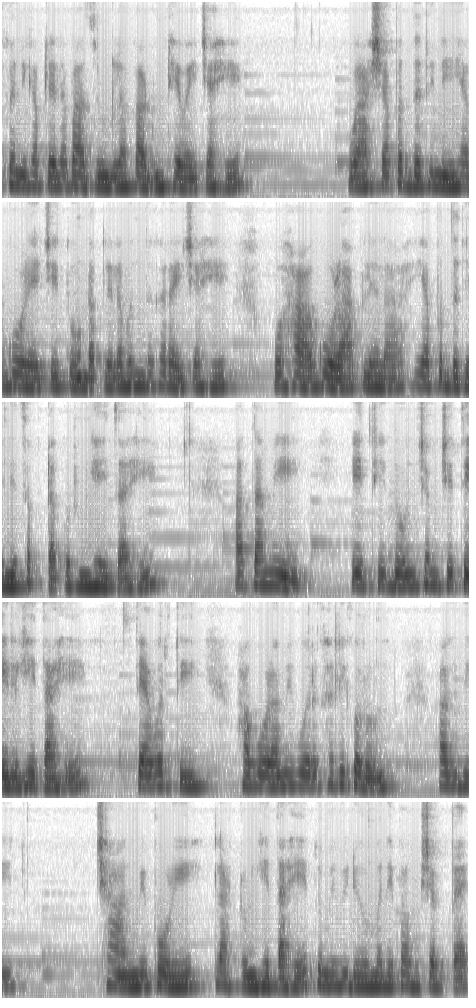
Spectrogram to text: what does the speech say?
कणिक आपल्याला बाजूला काढून ठेवायची आहे व अशा पद्धतीने ह्या गोळ्याचे तोंड आपल्याला बंद करायचे आहे. व हा गोळा आपल्याला या पद्धतीने चपटा करून घ्यायचा आहे. आता मी येथे दोन चमचे तेल घेत आहे. त्यावरती हा गोळा मी वरखाली करून अगदी छान मी पोळी लाटून घेत आहे. तुम्ही व्हिडिओमध्ये पाहू शकताय.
